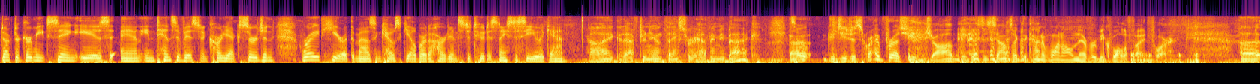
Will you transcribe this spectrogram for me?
Dr. Gurmeet Singh is an intensivist and cardiac surgeon right here at the Mazankowski Alberta Heart Institute. It's nice to see you again. Hi, good afternoon. Thanks for having me back. uh, could you describe for us your job? Because it sounds like the kind of one I'll never be qualified for. Uh,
